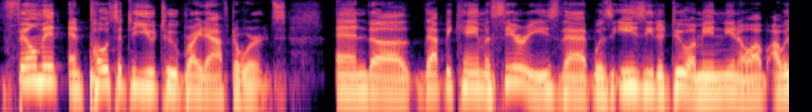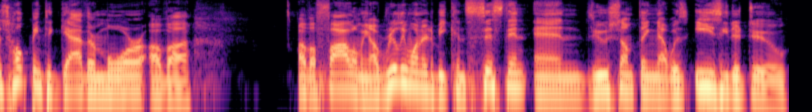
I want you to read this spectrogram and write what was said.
Film it and post it to YouTube right afterwards and uh, that became a series that was easy to do. I mean, you know, I, I was hoping to gather more of a of a following. I really wanted to be consistent and do something that was easy to do.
